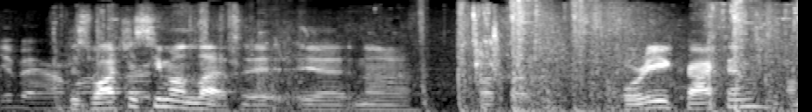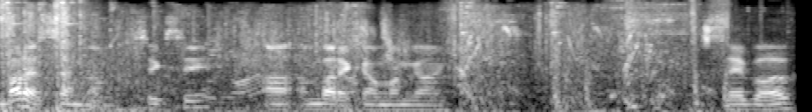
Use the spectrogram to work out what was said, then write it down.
Yeah, bear. I'm Just watch the third. team on left. Eh, yeah, no, no. Fuck left. 40, cracked him. I'm about to send them. 60. Uh, I'm about to come, I'm going. Stay above.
